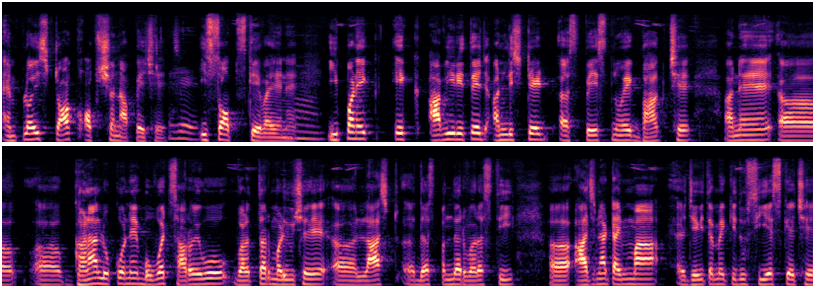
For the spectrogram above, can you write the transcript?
એમ્પ્લોય સ્ટોક ઓપ્શન આપે છે. ઈ સોપ્સ કહેવાય એને. એ પણ એક એક આવી રીતે જ અનલિસ્ટેડ સ્પેસનો એક ભાગ છે. અને ઘણા લોકોને બહુ જ સારો એવો વળતર મળ્યું છે લાસ્ટ દસ પંદર વર્ષથી. આજના ટાઈમમાં જેવી તમે કીધું સીએસકે છે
